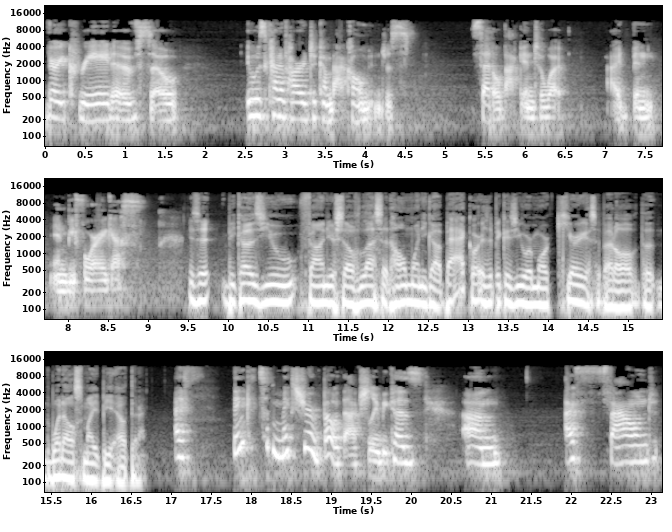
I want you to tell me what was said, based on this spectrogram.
very creative. So, it was kind of hard to come back home and just settle back into what I'd been in before, I guess. Is it because you found yourself less at home when you got back, or is it because you were more curious about all the what else might be out there? I think it's a mixture of both, actually, because um, I found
